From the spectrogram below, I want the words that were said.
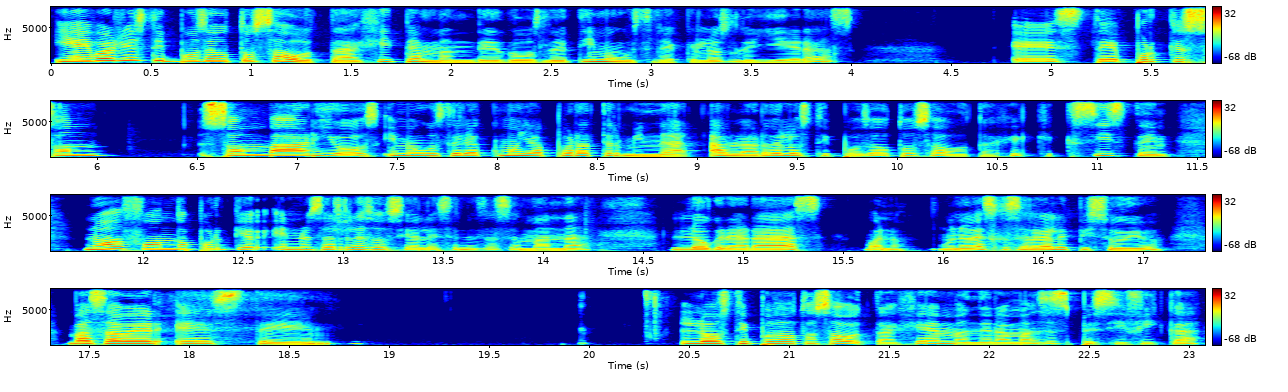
Y hay varios tipos de autosabotaje y te mandé dos, Leti, y me gustaría que los leyeras. Este, porque son, son varios y me gustaría como ya para terminar hablar de los tipos de autosabotaje que existen. No a fondo porque en nuestras redes sociales en esta semana lograrás, bueno, una vez que salga el episodio, vas a ver este los tipos de autosabotaje de manera más específica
